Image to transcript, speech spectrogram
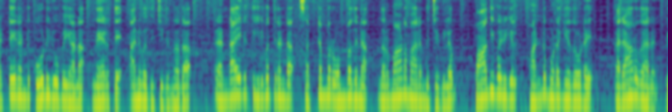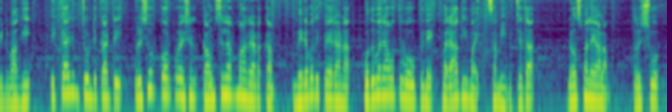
എട്ട് രണ്ട് കോടി രൂപയാണ് നേരത്തെ അനുവദിച്ചിരുന്നത്. രണ്ടായിരത്തി ഇരുപത്തിരണ്ട് സെപ്റ്റംബർ ഒമ്പതിന് നിർമ്മാണം ആരംഭിച്ചെങ്കിലും പാതി വഴിയിൽ ഫണ്ട് മുടങ്ങിയതോടെ കരാറുകാരൻ പിൻവാങ്ങി. ഇക്കാര്യം ചൂണ്ടിക്കാട്ടി തൃശൂർ കോർപ്പറേഷൻ കൗൺസിലർമാരടക്കം നിരവധി പേരാണ് പൊതുമരാമത്ത് വകുപ്പിനെ പരാതിയുമായി സമീപിച്ചത്. ന്യൂസ് മലയാളം തൃശൂർ.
